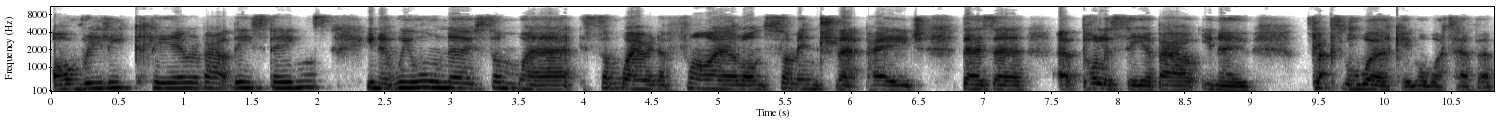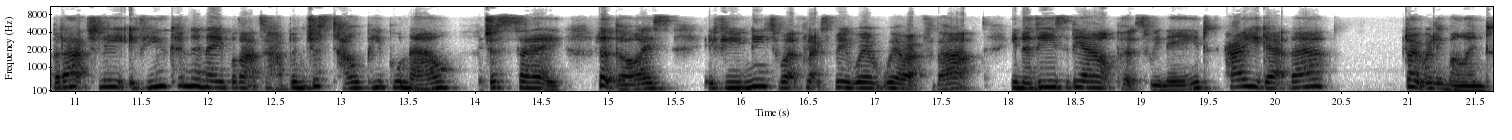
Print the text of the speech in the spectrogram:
are really clear about these things. You know, we all know somewhere, somewhere in a file on some intranet page, there's a, a policy about, you know, flexible working or whatever. But actually, if you can enable that to happen, just tell people now. Just say, look, guys, if you need to work flexibly, we're, we're up for that. You know, these are the outputs we need. How you get there, don't really mind.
